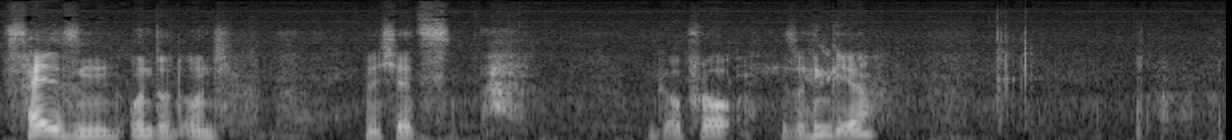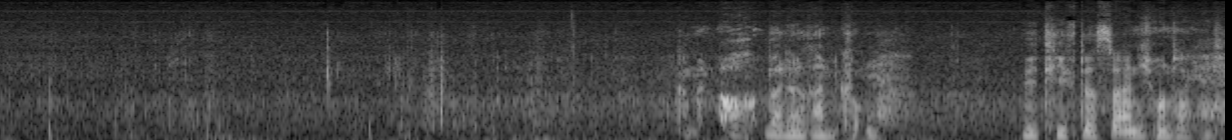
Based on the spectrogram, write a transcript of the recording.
Felsen und und und. Wenn ich jetzt GoPro hier so hingehe, kann man auch über den Rand gucken, wie tief das da eigentlich runtergeht.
